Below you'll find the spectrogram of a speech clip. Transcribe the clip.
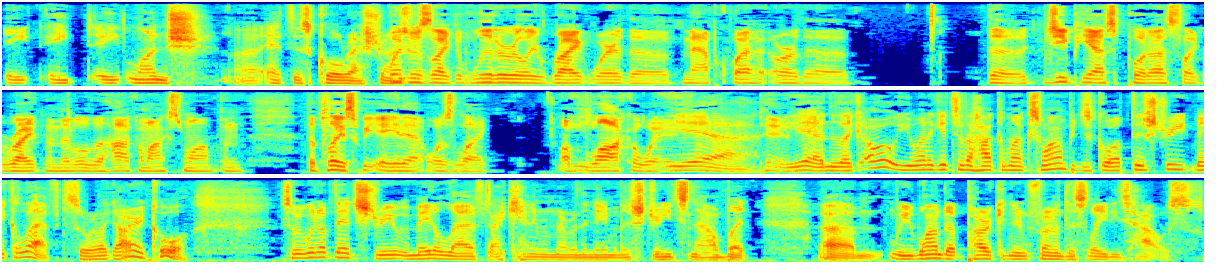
Ate ate ate lunch uh, at this cool restaurant. which was like literally right where the map que- or the the GPS put us, like right in the middle of the Hockomock Swamp, and the place we ate at was like a block away. Yeah, yeah, and they're like, "Oh, you want to get to the Hockomock Swamp? You just go up this street, make a left." So we're like, "All right, cool." So we went up that street. We made a left. I can't even remember the name of the streets now, but um, we wound up parking in front of this lady's house.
